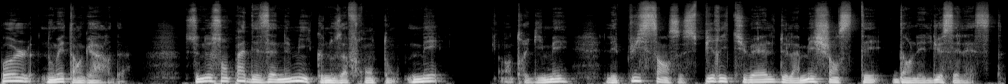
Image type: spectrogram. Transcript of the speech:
Paul nous met en garde. Ce ne sont pas des ennemis que nous affrontons, mais, entre guillemets, les puissances spirituelles de la méchanceté dans les lieux célestes.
